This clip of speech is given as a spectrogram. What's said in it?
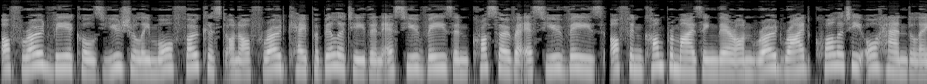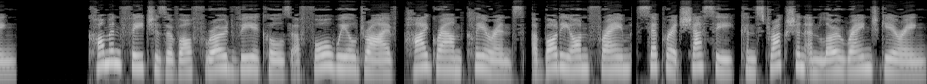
Off-road vehicles usually more focused on off-road capability than SUVs and crossover SUVs often compromising their on-road ride quality or handling. Common features of off-road vehicles are four-wheel drive, high ground clearance, a body-on-frame separate chassis construction and low-range gearing.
